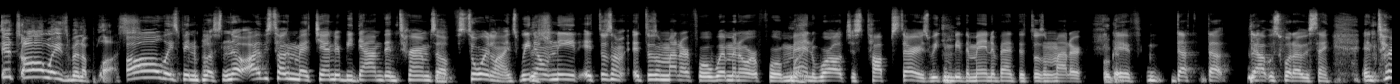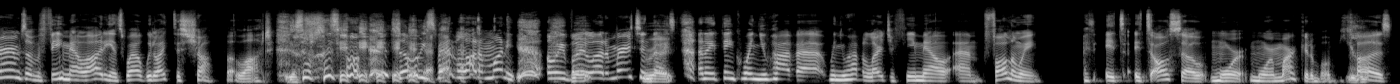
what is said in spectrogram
It's always been a plus. always been a plus. No, I was talking about gender be damned in terms of mm. storylines. We don't need it doesn't it doesn't matter for women or for men. We're all just top stars. We can mm. be the main event. It doesn't matter Okay. if that that that was what I was saying. In terms of a female audience, well, we like to shop a lot. Yes. So, so, so we spend a lot of money and we buy Right. a lot of merchandise. And I think when you have a when you have a larger female um, following, it's it's also more more marketable because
